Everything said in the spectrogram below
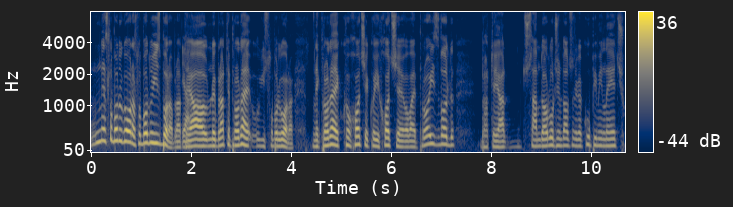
ne slobodu govora, slobodu izbora, brate. Ja. Ja, ja nek brate prodaje i slobodu govora. Nek prodaje ko hoće, koji hoće ovaj proizvod. Brate, ja sam da odlučim da li ću da ga kupim ili neću.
